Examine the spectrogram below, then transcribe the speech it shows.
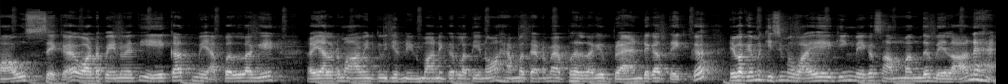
මවුස් එක. වාට පේනවා ඇති ඒකත් මේ Appleලගේ යාලට මාවිනික විදිහට නිර්මාණය කරලා තියෙනවා. හැම තැනම Appleලගේ බ්‍රෑන්ඩ් එකත් එක්ක. ඒ වගේම කිසිම වයයකින් මේක සම්බන්ධ වෙලා නැහැ.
